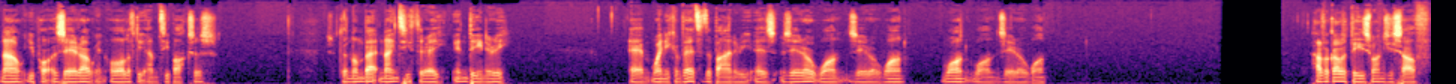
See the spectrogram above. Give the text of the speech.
Now you put a 0 in all of the empty boxes. So the number 93 in denary, um, when you convert it to binary, is 0101 1101. Have a go at these ones yourself.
